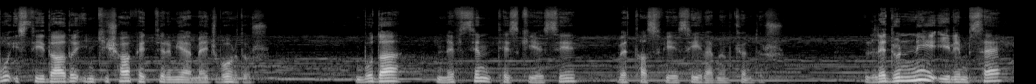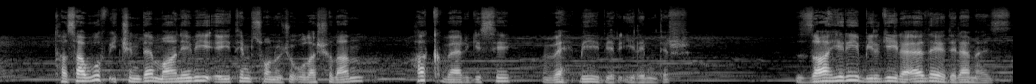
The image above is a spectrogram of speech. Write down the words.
bu istidadı inkişaf ettirmeye mecburdur. Bu da nefsin teskiyesi ve tasfiyesiyle mümkündür. Ledünni ilimse, tasavvuf içinde manevi eğitim sonucu ulaşılan hak vergisi vehbi bir ilimdir. Zahiri bilgiyle elde edilemez.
